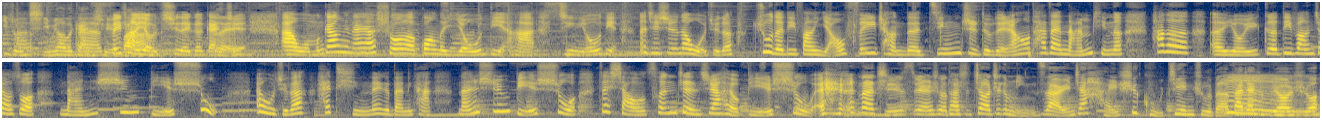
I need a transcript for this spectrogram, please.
一种奇妙的感觉，非常有趣的一个感觉啊。我们刚刚跟大家说了逛的有点哈，景有点。那其实呢，我觉得住的地方也要非常的精致，对不对？然后它在南平呢，它的呃有一个地方叫做南薰别墅。哎，我觉得还挺那个的。你看，南薰别墅在小村镇居然还有别墅，哎，那其实虽然说它是叫这个名字啊，人家还是古建筑的，大家就不要说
